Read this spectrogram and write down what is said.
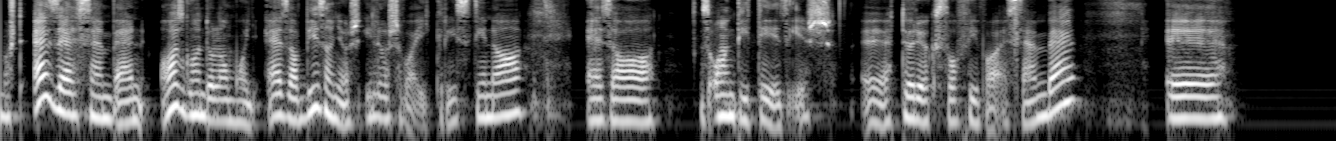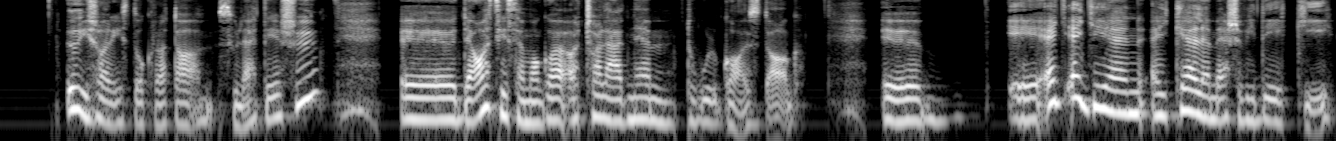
Most ezzel szemben azt gondolom, hogy ez a bizonyos Ilosvai Krisztina, ez a, az antitézis török Szofival szembe, ő is arisztokrata születésű, de azt hiszem, a, a család nem túl gazdag. Egy, egy ilyen, egy kellemes vidéki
